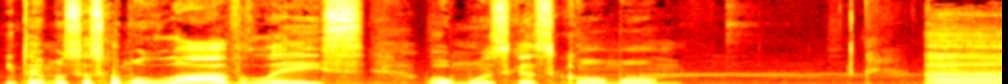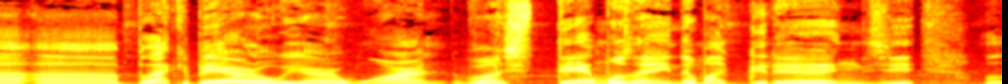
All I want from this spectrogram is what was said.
Então, músicas como Lovelace ou músicas como uh, uh, Black Bear We Are One, nós temos ainda uma grande uh,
